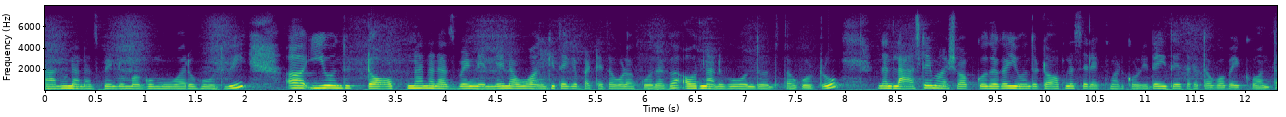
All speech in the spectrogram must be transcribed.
ನಾನು ನನ್ನ ಹಸ್ಬೆಂಡು ಮಗು ಮೂವರು ಹೋದ್ವಿ. ಈ ಒಂದು ಟಾಪ್ನ ನನ್ನ ಹಸ್ಬೆಂಡ್ ನಿನ್ನೆ ನಾವು ಅಂಕಿತೆಗೆ ಬಟ್ಟೆ ತೊಗೊಳಕ್ಕೆ ಹೋದಾಗ ಅವ್ರು ನನಗೂ ಒಂದು ಅಂತ ತಗೊಟ್ರು. ನಾನು ಲಾಸ್ಟ್ ಟೈಮ್ ಆ ಶಾಪ್ಗೆ ಹೋದಾಗ ಈ ಒಂದು ಟಾಪ್ನ ಸೆಲೆಕ್ಟ್ ಮಾಡ್ಕೊಂಡಿದ್ದೆ, ಇದೇ ಥರ ತೊಗೋಬೇಕು ಅಂತ.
